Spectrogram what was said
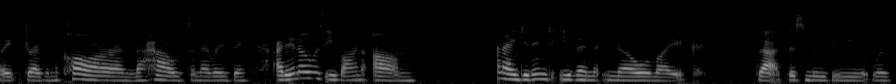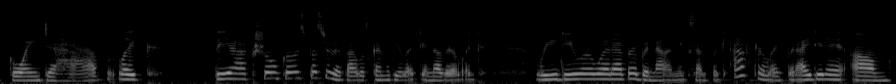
like driving the car and the house and everything. I didn't know it was Egon. Um and I didn't even know like that this movie was going to have like the actual Ghostbusters. I thought was going to be like another like redo or whatever, but now it makes sense like Afterlife, but I didn't um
